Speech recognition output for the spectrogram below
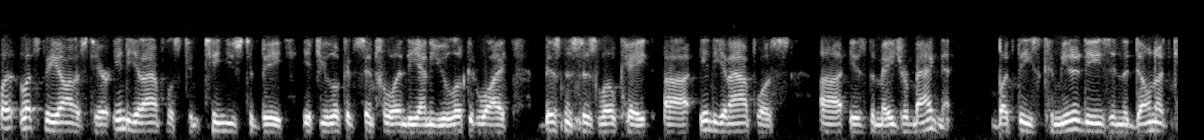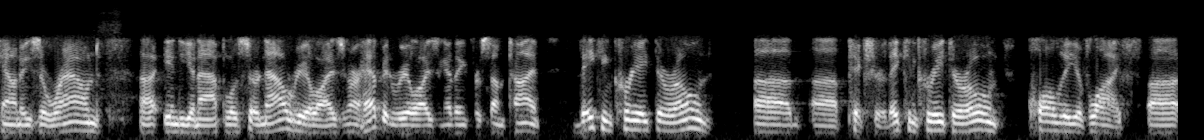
let, us be honest here. Indianapolis continues to be, if you look at central Indiana, you look at why businesses locate, uh, Indianapolis uh, is the major magnet. But these communities in the donut counties around uh, Indianapolis are now realizing, or have been realizing, I think, for some time, they can create their own uh, uh, picture. They can create their own quality of life uh,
